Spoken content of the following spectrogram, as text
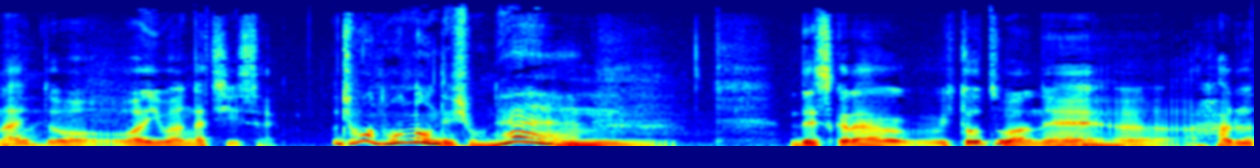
ないとは言わんが小さい。じゃあ何なんでしょうね。うん。ですから、一つはね、あ春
